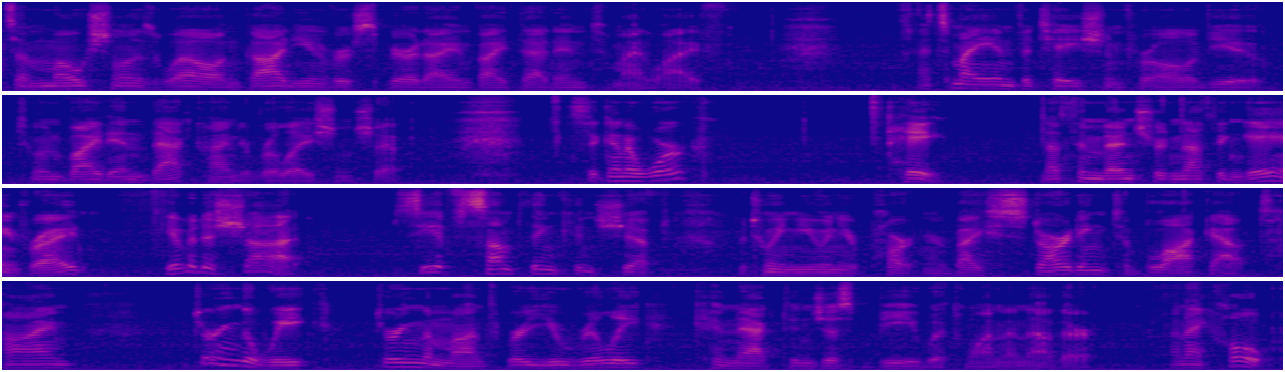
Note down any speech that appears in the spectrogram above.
it's emotional as well. And God, Universe, Spirit, I invite that into my life. That's my invitation for all of you to invite in that kind of relationship. Is it going to work? Hey, nothing ventured, nothing gained, right? Give it a shot. See if something can shift between you and your partner by starting to block out time during the week, during the month, where you really connect and just be with one another. And I hope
